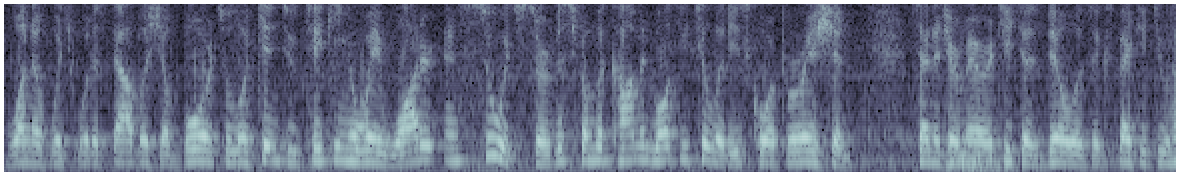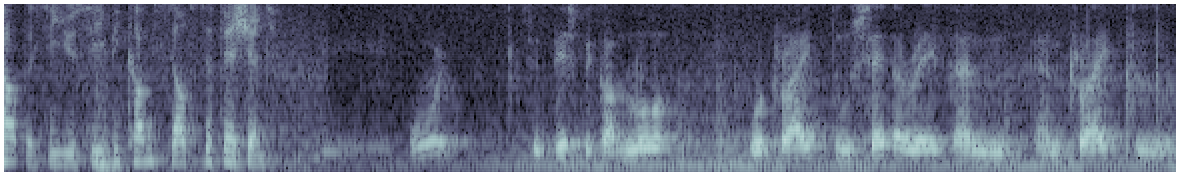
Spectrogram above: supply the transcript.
one of which would establish a board to look into taking away water and sewage service from the Commonwealth Utilities Corporation. Senator Maritita's bill is expected to help the CUC become self-sufficient. Should this become law, we'll try to set a rate and, and try to,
